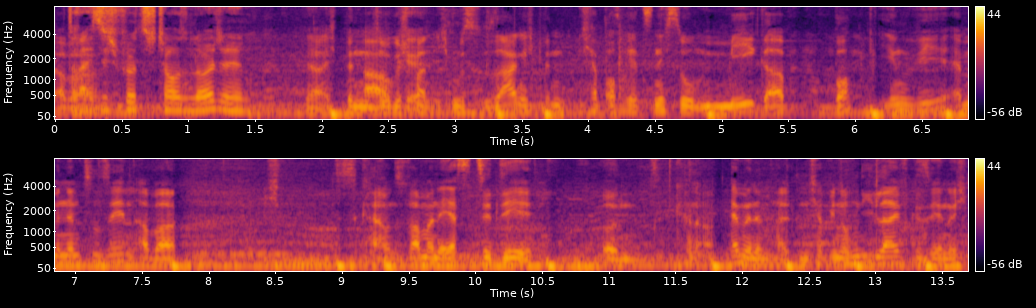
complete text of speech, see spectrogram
aber 30, 40.000 Leute hin. ja, ich bin Ah, so okay. gespannt. Ich muss sagen, ich bin, ich habe auch jetzt nicht so mega Bock irgendwie Eminem zu sehen, aber ich, das, keine Ahnung, das war meine erste CD und keine Ahnung, Eminem halt. Und ich habe ihn noch nie live gesehen und ich,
